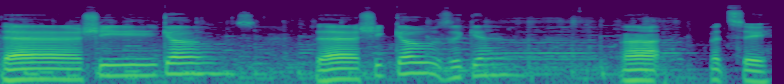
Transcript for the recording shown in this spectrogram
There she goes. There she goes again. Uh, let's see.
